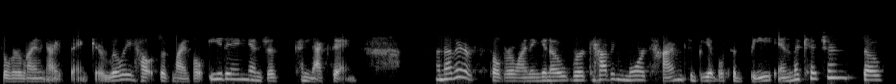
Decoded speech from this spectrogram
silver lining, I think. It really helps with mindful eating and just connecting. Another silver lining, you know, we're having more time to be able to be in the kitchen. So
